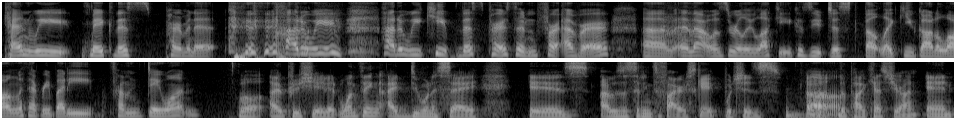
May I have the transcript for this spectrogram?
can we make this permanent how do we how do we keep this person forever um, and that was really lucky because you just felt like you got along with everybody from day one Well, I appreciate it. One thing I do want to say is I was listening to Fire Escape, which is uh, the podcast you're on, and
